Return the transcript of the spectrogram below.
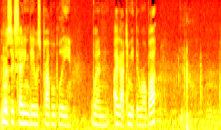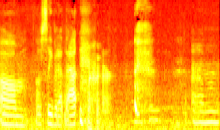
the most exciting day was probably when I got to meet the robot. Um, I'll just leave it at that. Um,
